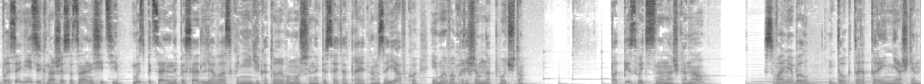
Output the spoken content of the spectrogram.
присоединяйтесь к нашей социальной сети. Мы специально написали для вас книги, которые вы можете написать, отправить нам заявку, и мы вам пришлем на почту. Подписывайтесь на наш канал. С вами был доктор Трейняшкин.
